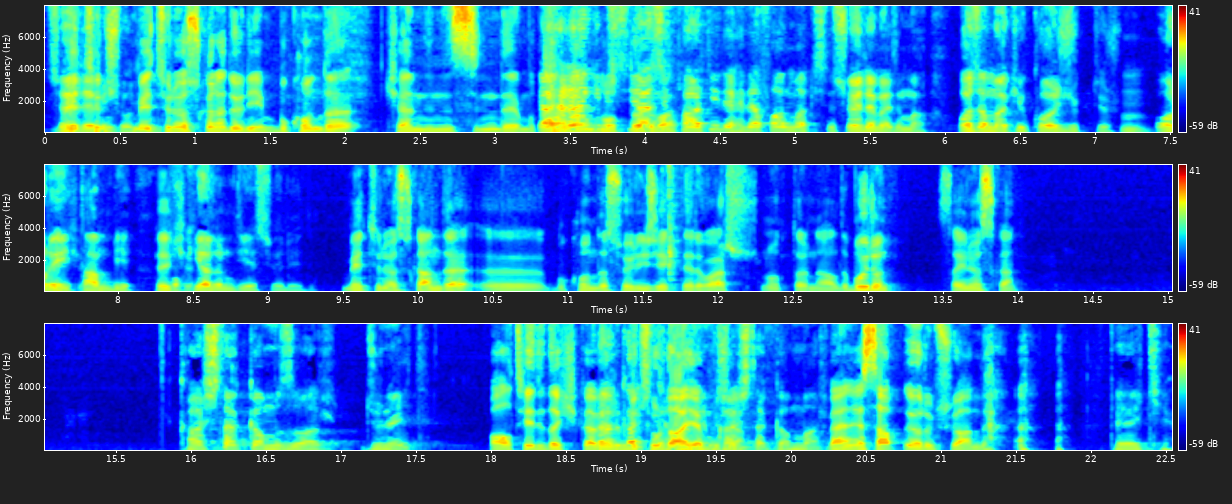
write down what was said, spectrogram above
söylemiş Metin, olayım. Metin Özkan'a döneyim. Bu konuda kendisinin de Ya mutlaka herhangi bir siyasi var. partiyi de hedef almak için söylemedim ha. O zamanki konjüktür. Orayı peki. tam bir Peki. okuyalım diye söyledim. Metin Özkan da e, bu konuda söyleyecekleri var. Notlarını aldı. Buyurun Sayın Özkan. Kaç dakikamız var Cüneyt? 6-7 dakika verin bir tur daha yapacağım. Kaç dakikam var? Ben hesaplıyorum şu anda. Peki.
